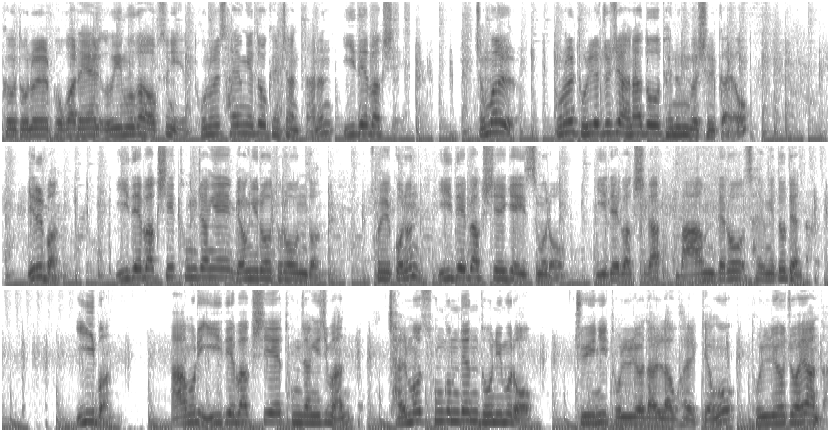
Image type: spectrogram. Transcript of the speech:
그 돈을 보관해야 할 의무가 없으니 돈을 사용해도 괜찮다는 이대박 씨. 정말 돈을 돌려주지 않아도 되는 것일까요? 1번 이대박 씨 통장에 명의로 들어온 돈 소유권은 이대박 씨에게 있으므로 이대박 씨가 마음대로 사용해도 된다. 2번 아무리 이대박 씨의 통장이지만 잘못 송금된 돈이므로 주인이 돌려달라고 할 경우 돌려줘야 한다.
